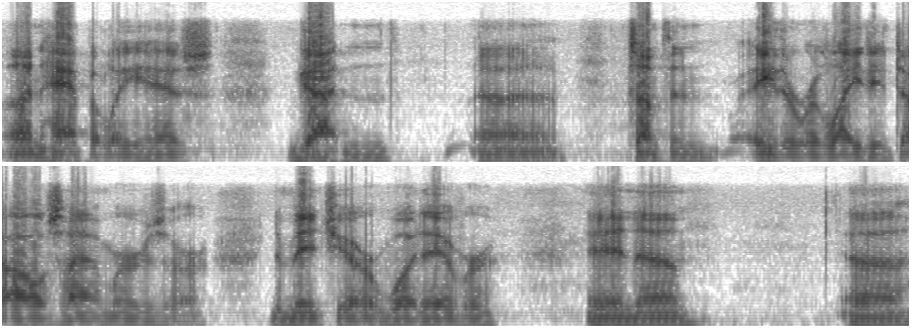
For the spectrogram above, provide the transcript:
unhappily has gotten uh, something either related to Alzheimer's or dementia or whatever. And, um, uh,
